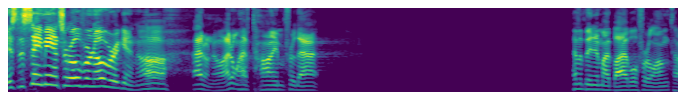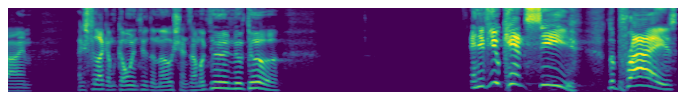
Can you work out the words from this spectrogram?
It's the same answer over and over again. Oh, I don't know. I don't have time for that. Haven't been in my Bible for a long time. I just feel like I'm going through the motions. I'm like, duh, no, duh. And if you can't see the prize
